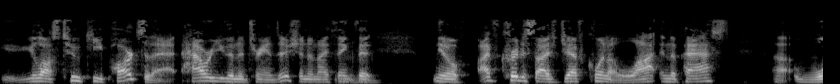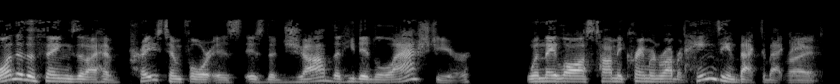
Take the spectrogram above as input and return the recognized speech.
you lost two key parts of that. How are you going to transition? And I think that, you know, I've criticized Jeff Quinn a lot in the past. Uh, one of the things that I have praised him for is, is the job that he did last year when they lost Tommy Kraemer and Robert Hainsey in back to back games. Right.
